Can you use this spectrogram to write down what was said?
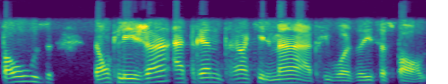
pause. Donc les gens apprennent tranquillement à apprivoiser ce sport-là.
